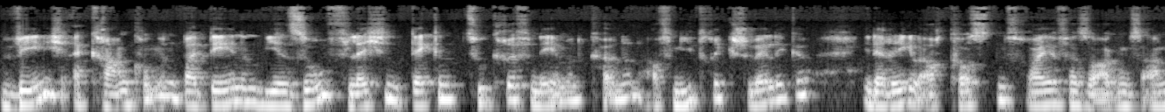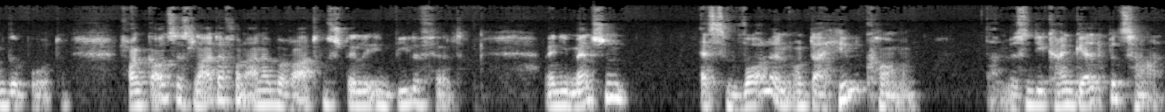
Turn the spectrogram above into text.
wenig Erkrankungen, bei denen wir so flächendeckend Zugriff nehmen können auf niedrigschwellige, in der Regel auch kostenfreie Versorgungsangebote. Frank Gautz ist Leiter von einer Beratungsstelle in Bielefeld. Wenn die Menschen es wollen und dahin kommen, dann müssen die kein Geld bezahlen.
